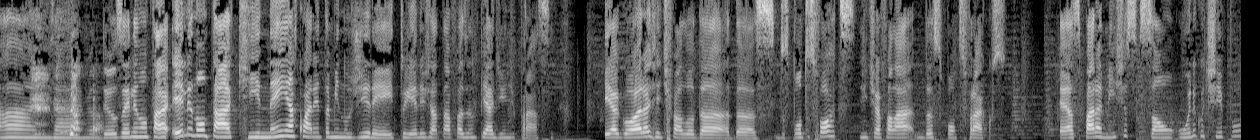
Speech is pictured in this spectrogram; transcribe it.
Ai, ai, meu Deus, ele não tá, ele não tá aqui nem há 40 minutos direito e ele já tá fazendo piadinha de praça. E agora a gente falou da, das, dos pontos fortes, a gente vai falar dos pontos fracos. É, as paramichas são o único tipo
